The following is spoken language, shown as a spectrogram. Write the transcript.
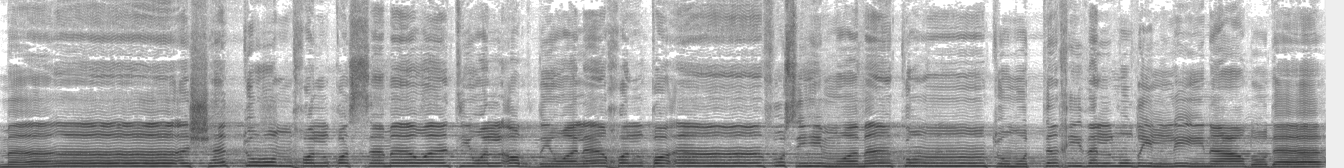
ما أشهدتهم خلق السماوات والأرض ولا خلق أنفسهم وما كنت متخذ المضلين عضداً.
